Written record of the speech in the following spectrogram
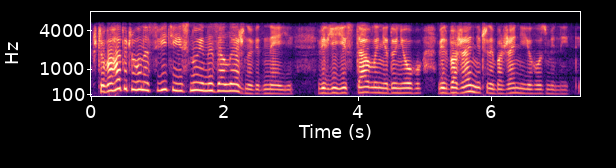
що багато чого на світі існує незалежно від неї, від її ставлення до нього, від бажання чи небажання його змінити.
